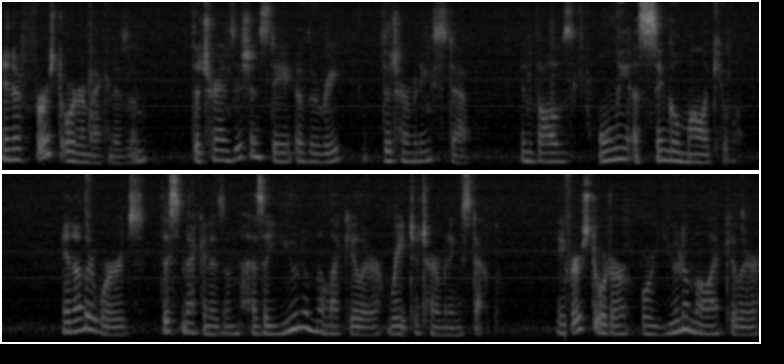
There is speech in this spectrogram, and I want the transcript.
In a first order mechanism, the transition state of the rate determining step involves only a single molecule. In other words, this mechanism has a unimolecular rate determining step. A first order or unimolecular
